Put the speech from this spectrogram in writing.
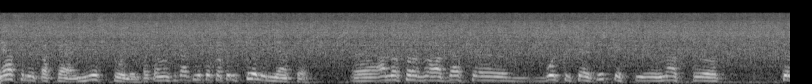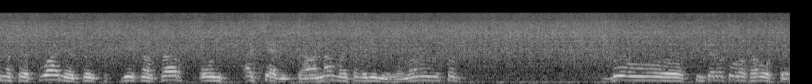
Мясо мы пока не солим, потому что как мы только присолим мясо, э, оно сразу отдаст э, большую часть жидкости, у нас все наше пламя, то есть весь наш жар, он осядется, а нам этого не нужно. Нам нужно, чтобы была температура хорошая.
